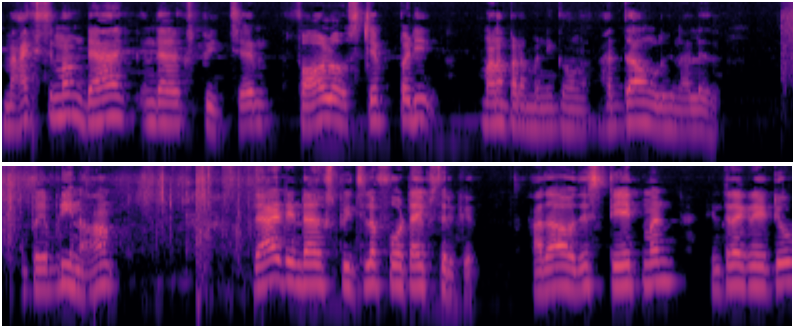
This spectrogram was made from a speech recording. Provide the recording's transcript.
maximum direct indirect ஸ்பீச்சை ஃபாலோ ஸ்டெப் படி மனப்பாடம் பண்ணிக்கோங்க. அதுதான் உங்களுக்கு நல்லது. இப்போ எப்படின்னா டேரக்ட் இன்டேரக்ட் ஸ்பீச்சில் ஃபோர் டைப்ஸ் இருக்குது அதாவது statement interrogative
